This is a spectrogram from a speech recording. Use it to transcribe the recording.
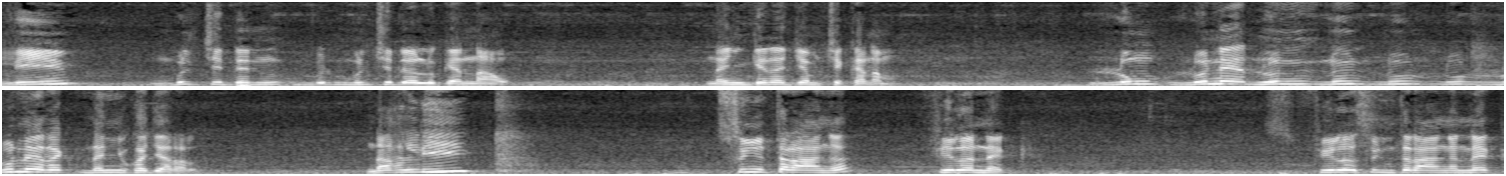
lii. bul ci den bul ci dellu gannaaw nañ gën a jëm ci kanam lu lu ne lu lu lu ne rek nañu ko jaral ndax lii suñu teraanga fii la nekk fii la suñu teraanga nekk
